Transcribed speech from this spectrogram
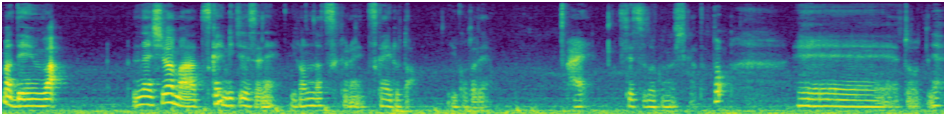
まあ電話。ないしはまあ使い道ですよね。いろんな作りに使えるということで。はい。接続の仕方とえー、とね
